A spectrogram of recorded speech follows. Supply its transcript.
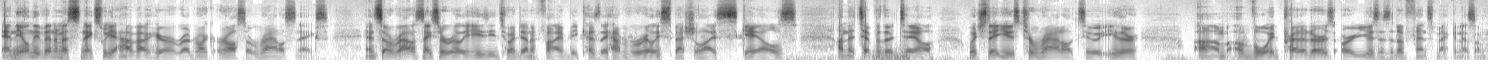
And the only venomous snakes we have out here at Red Rock are also rattlesnakes. And so rattlesnakes are really easy to identify because they have really specialized scales on the tip of their tail, which they use to rattle to either um, avoid predators or use as a defense mechanism.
